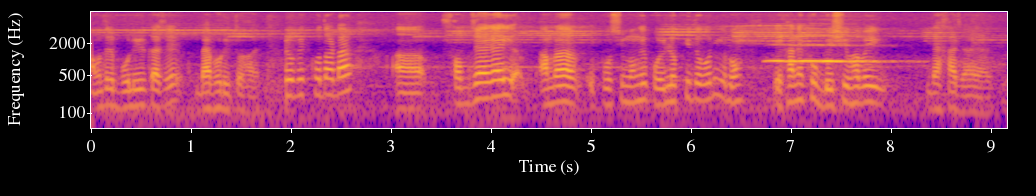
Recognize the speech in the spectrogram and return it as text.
আমাদের বলির কাছে ব্যবহৃত হয়। নিরপেক্ষতাটা সব জায়গায় আমরা পশ্চিমবঙ্গে পরিলক্ষিত করি এবং এখানে খুব বেশিভাবেই দেখা যায় আর কি।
